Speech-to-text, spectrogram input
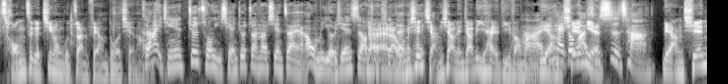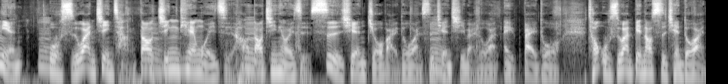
从这个金融股赚了非常多钱哈。可他以前就是从以前就赚到现在啊。啊，我们有些是要来来来，我们先讲一下人家厉害的地方嘛。两千年市场，两千年五十万进场，到今天为止哈，到今天为止四千九百多万，四千七百多万。哎，拜托，从五十万变到四千多万。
